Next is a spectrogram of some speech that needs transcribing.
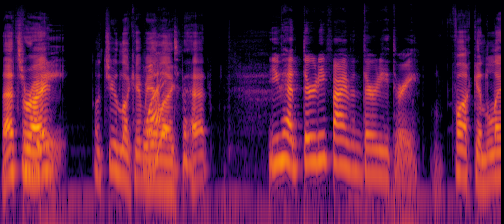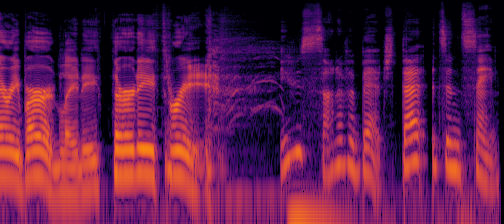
That's right. Wait, Don't you look at me What? like that. you had 35 and 33. Fucking Larry Bird, lady. 33. You son of a bitch. That it's insane.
